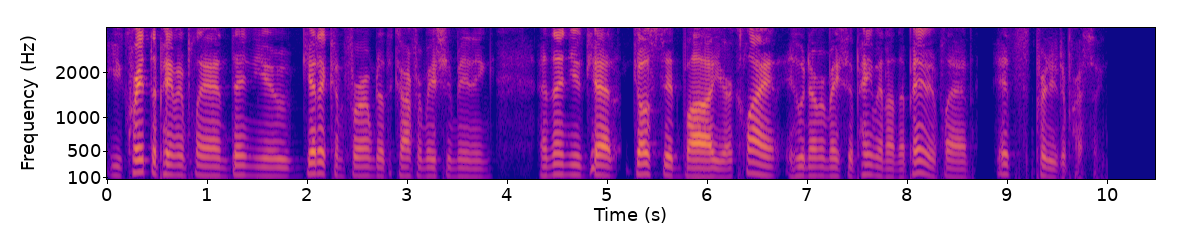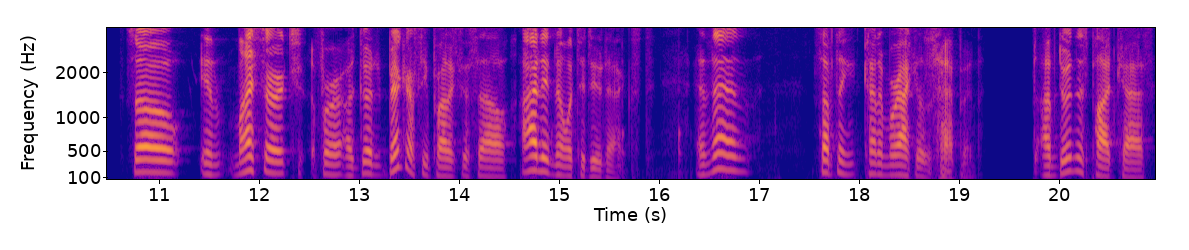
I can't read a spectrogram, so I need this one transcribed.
you create the payment plan, then you get it confirmed at the confirmation meeting, and then you get ghosted by your client who never makes a payment on the payment plan, it's pretty depressing. So in my search for a good bankruptcy product to sell, I didn't know what to do next. And then something kind of miraculous happened. I'm doing this podcast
